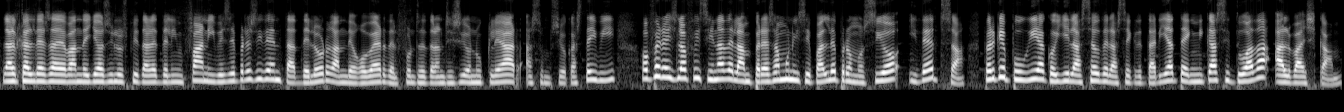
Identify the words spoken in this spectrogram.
L'alcaldessa de Vandellós i l'Hospitalet de l'Infant i vicepresidenta de l'òrgan de govern del Fons de Transició Nuclear, Assumpció Castellví, ofereix l'oficina de l'empresa municipal de promoció IDETSA perquè pugui acollir la seu de la Secretaria Tècnica situada al Baix Camp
